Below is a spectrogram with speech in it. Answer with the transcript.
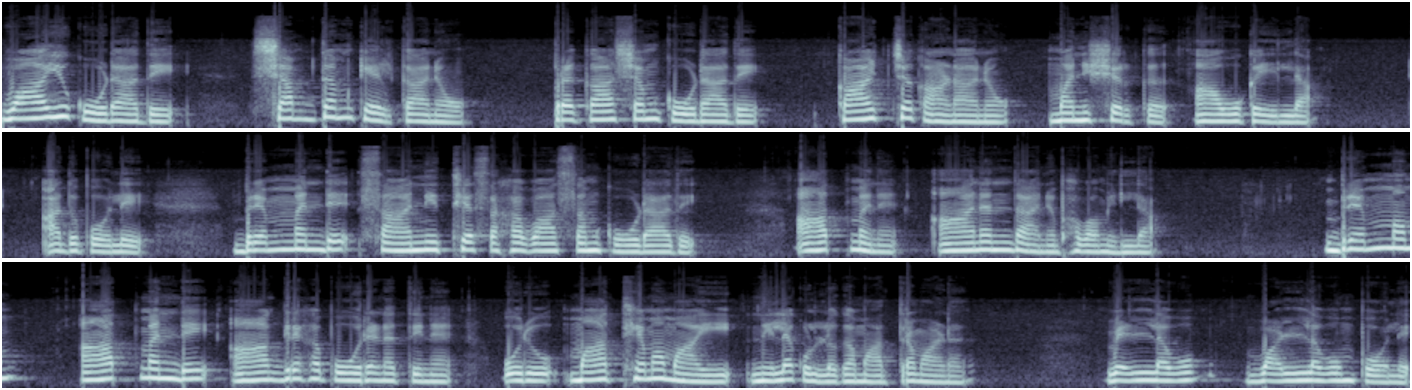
വായു കൂടാതെ ശബ്ദം കേൾക്കാനോ പ്രകാശം കൂടാതെ കാഴ്ച കാണാനോ മനുഷ്യർക്ക് ആവുകയില്ല. അതുപോലെ ബ്രഹ്മന്റെ സാന്നിധ്യ സഹവാസം കൂടാതെ ആത്മന് ആനന്ദാനുഭവമില്ല. ബ്രഹ്മം ആത്മന്റെ ആഗ്രഹപൂരണത്തിന് ഒരു മാധ്യമമായി നിലകൊള്ളുക മാത്രമാണ്. വെള്ളവും വള്ളവും പോലെ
